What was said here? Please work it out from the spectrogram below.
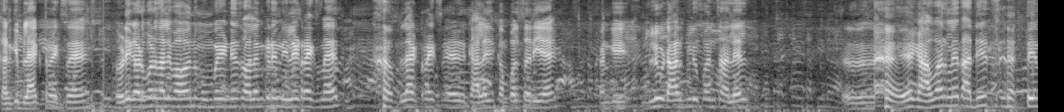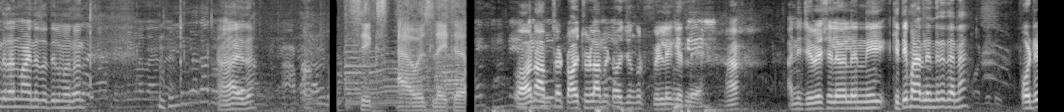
कारण की ब्लॅक ट्रॅक्स आहे. थोडी गडबड झाली भावानं. मुंबई इंडियन्स वाल्यांकडे निळे ट्रॅक्स नाहीत. ब्लॅक ट्रॅक्स घालायची कंपल्सरी आहे. कारण की ब्ल्यू डार्क ब्ल्यू पण चालेल. हे घाबरलेत आधीच. तीन रन मायनस होतील म्हणून. हा सिक्स Six लेटर later. भाऊ ना आमचा टॉच उडला आम्ही टॉच जिंकून फिल्डिंग घेतली आहे. हा? आणि जेवेश लेवलांनी किती मारले रे त्यांना? फोर्टी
